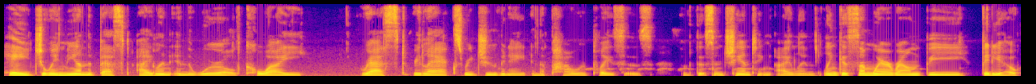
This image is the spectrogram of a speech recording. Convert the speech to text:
Hey, join me on the best island in the world, Kauai. Rest, relax, rejuvenate in the power places of this enchanting island. Link is somewhere around the video.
